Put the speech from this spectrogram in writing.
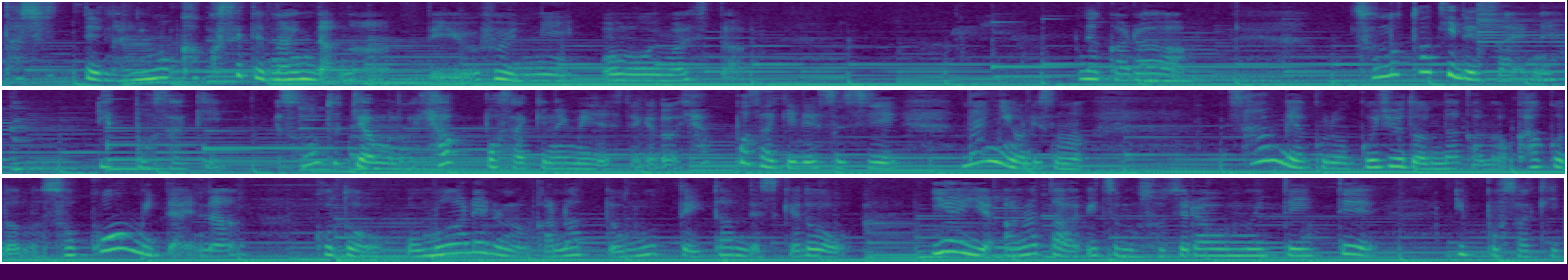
私って何も隠せてないんだなっていうふうに思いました。だからその時でさえね一歩先。その時はもう100歩先のイメージでしたけど100歩先ですし何よりその360度の中の角度の底みたいなことを思われるのかなって思っていたんですけどいやいやあなたはいつもそちらを向いていて一歩先っ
